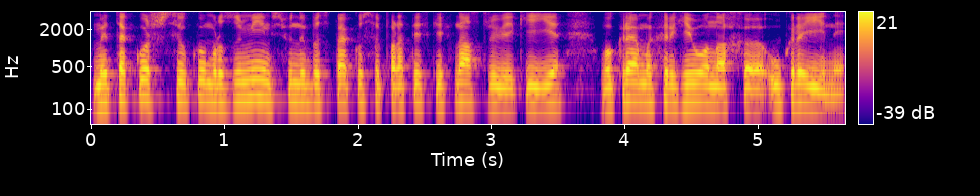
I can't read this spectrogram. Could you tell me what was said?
ми також цілком розуміємо всю небезпеку сепаратистських настроїв, які є в окремих регіонах е, України.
